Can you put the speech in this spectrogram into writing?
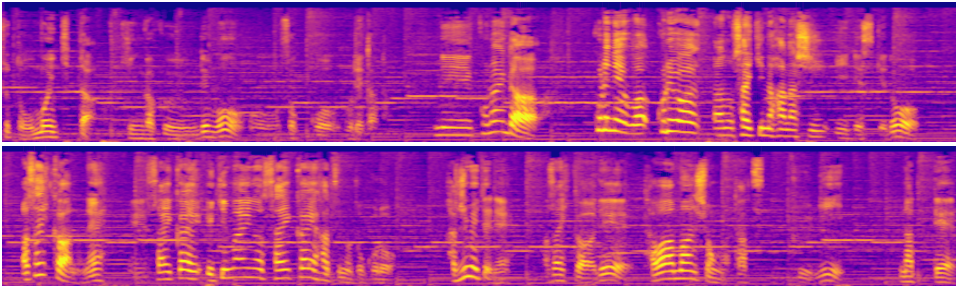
ちょっと思い切った金額でも速攻売れたと。でこの間これねこれはあの最近の話ですけど旭川のね再開駅前の再開発のところ初めてね旭川でタワーマンションが建つ風になって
